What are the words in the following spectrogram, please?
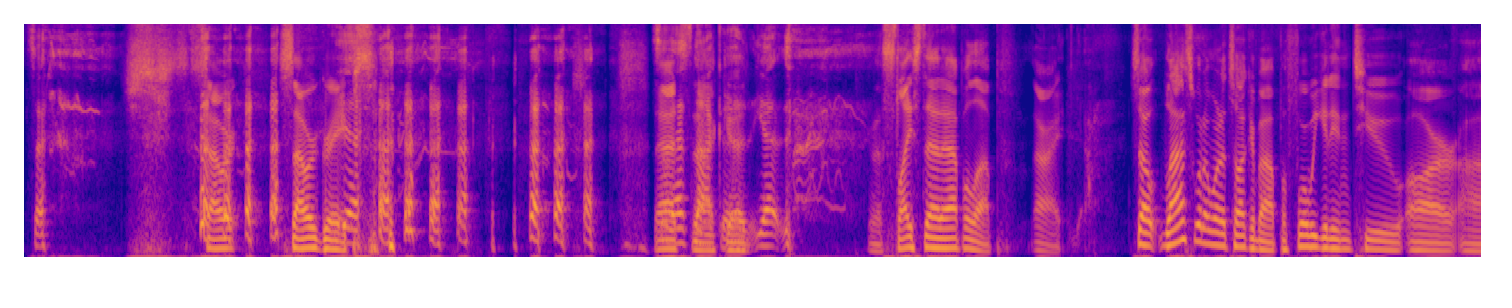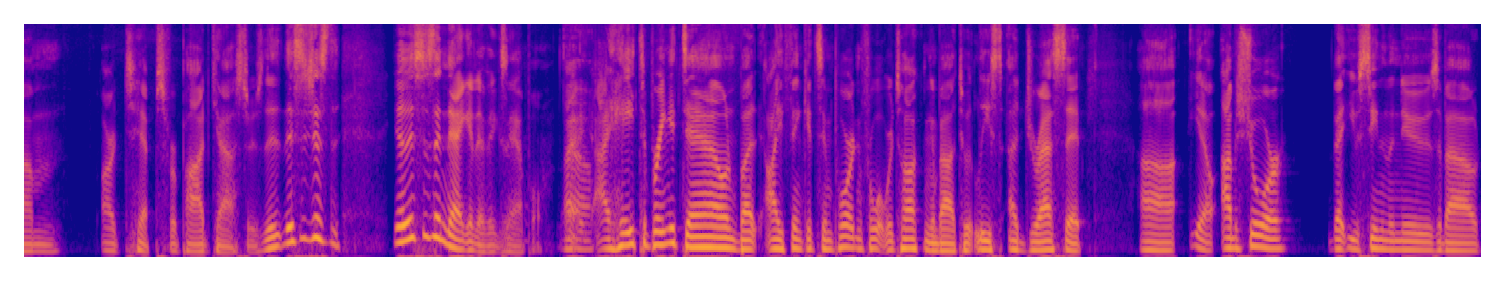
So, sour, sour grapes. so that's, not, good. Yeah, Gonna slice that apple up. All right. Yeah. So last one I want to talk about before we get into our um our tips for podcasters. This, this is just you know this is a negative example. Oh. I, I hate to bring it down, but I think it's important for what we're talking about to at least address it. Uh, you know, I'm sure that you've seen in the news about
